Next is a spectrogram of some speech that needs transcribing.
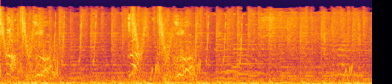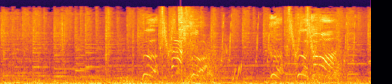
Come on!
